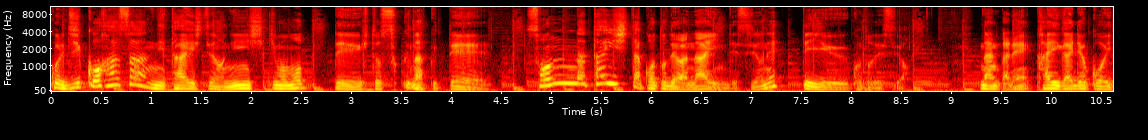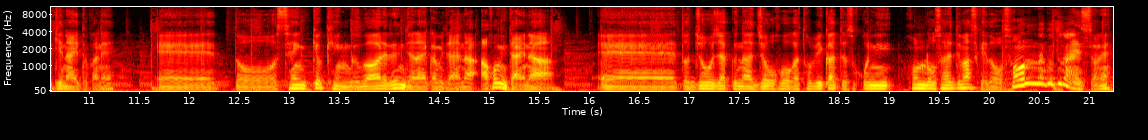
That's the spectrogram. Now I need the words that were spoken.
これ自己破産に対しての認識も持っている人少なくてそんな大したことではないんですよねっていうことですよ。なんかね海外旅行行けないとかねえー、っと選挙権が奪われるんじゃないかみたいなアホみたいなえー、っと情弱な情報が飛び交ってそこに翻弄されてますけどそんなことないですよね。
